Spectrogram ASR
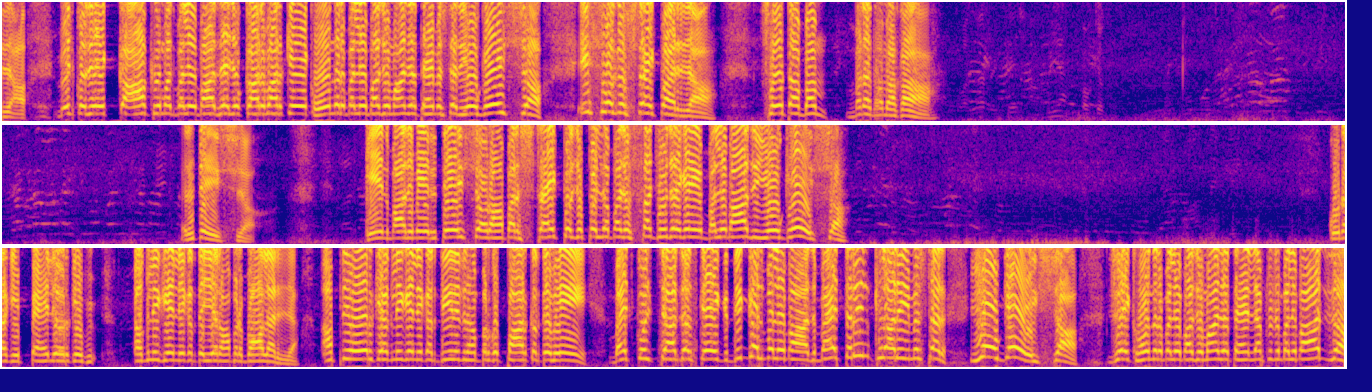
बिल्कुल एक आक्रमक बल्लेबाज है जो कारोबार के एक होनर बल्लेबाज जो मान जाते हैं मिस्टर योगेश। इस वक्त स्ट्राइक पर, छोटा बम, बड़ा धमाका। रितेश। गेंदबाजी में रितेश और वहाँ पर स्ट्राइक पर जो पहले दफ़ा जो सच हो जाएगा बल्लेबाज योगेश। कोटा की पहले ओवर के अगली गेंद लेकर तैयार वहाँ पर बॉलर अपने ओवर की अगली गेंद लेकर धीरे धीरे पर को पार करते हुए बैचकुल चार्जर्स के एक दिग्गज बल्लेबाज, बेहतरीन खिलाड़ी मिस्टर योगेश। जो एक होनर बल्लेबाज मान जाते हैं लेफ़्ट बल्लेबाज।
